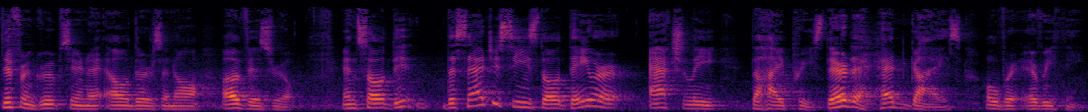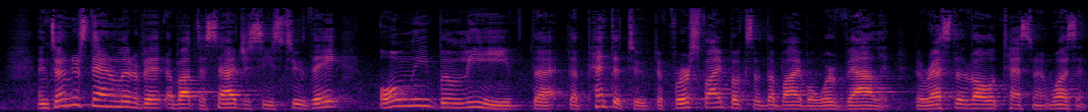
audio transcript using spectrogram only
different groups here, and the elders and all of Israel. And so the, the Sadducees, though, they were actually the high priest. They're the head guys over everything. And to understand a little bit about the Sadducees, too, they only believed that the Pentateuch, the first five books of the Bible, were valid. The rest of the Old Testament wasn't.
